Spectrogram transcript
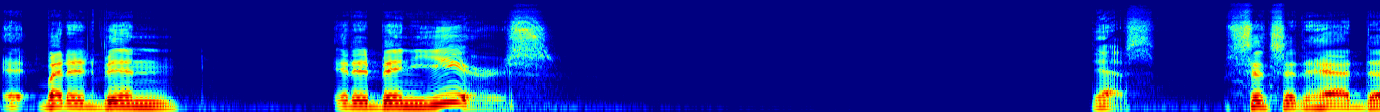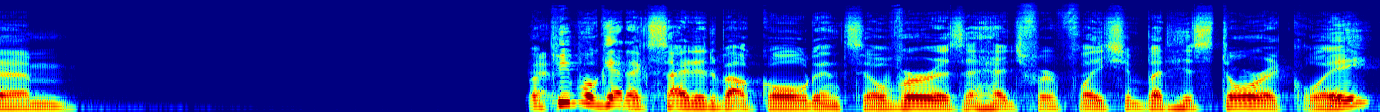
it, but it had been it had been years yes, since it had. Um, but people get excited about gold and silver as a hedge for inflation, but historically,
